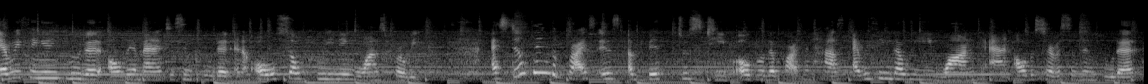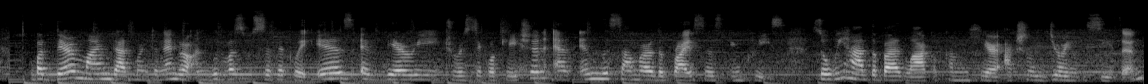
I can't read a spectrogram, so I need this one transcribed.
Everything included, all the amenities included, and also cleaning once per week. I still think the price is a bit too steep, although the apartment has everything that we want and all the services included. But bear in mind that Montenegro and Budva specifically is a very touristic location and in the summer the prices increase. So we had the bad luck of coming here actually during the season.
